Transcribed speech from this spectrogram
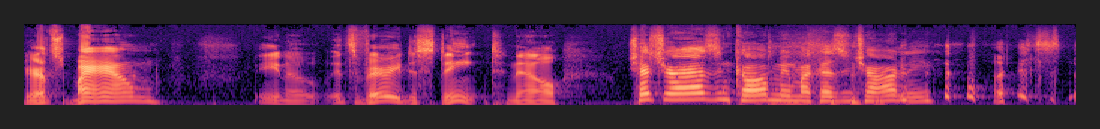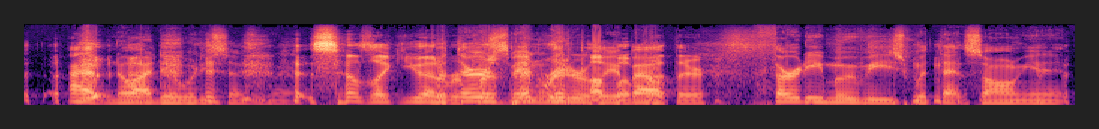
"It's band." You know, it's very distinct. Now, Shut your eyes and call me my cousin Charlie. I have no idea what he says in that. it sounds like you had But a there's repressed been memory literally pop up about right there. 30 movies with that song in it.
